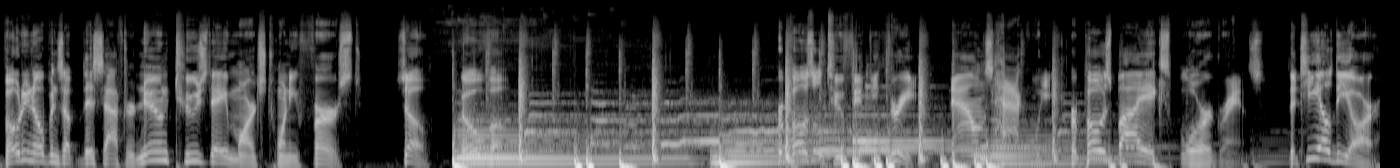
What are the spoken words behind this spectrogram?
Voting opens up this afternoon, Tuesday, March 21st. So, go vote. Proposal 253 Nouns Hack Week, proposed by Explorer Grants. The TLDR.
